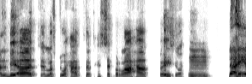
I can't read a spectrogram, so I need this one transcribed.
البيئات مفتوحة أكثر تحسك بالراحة تعيشه واحدة. امم لا هي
